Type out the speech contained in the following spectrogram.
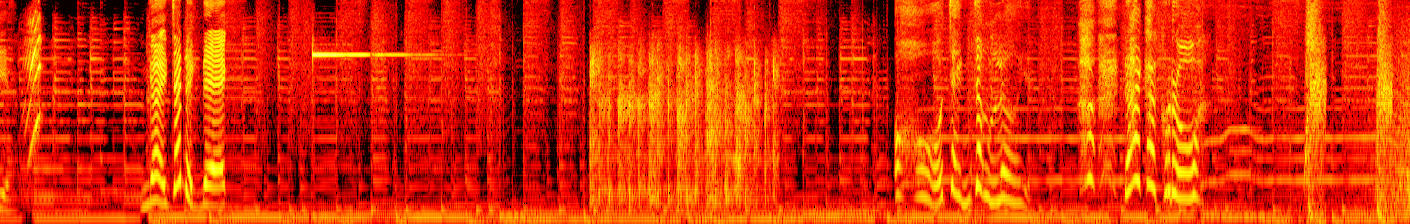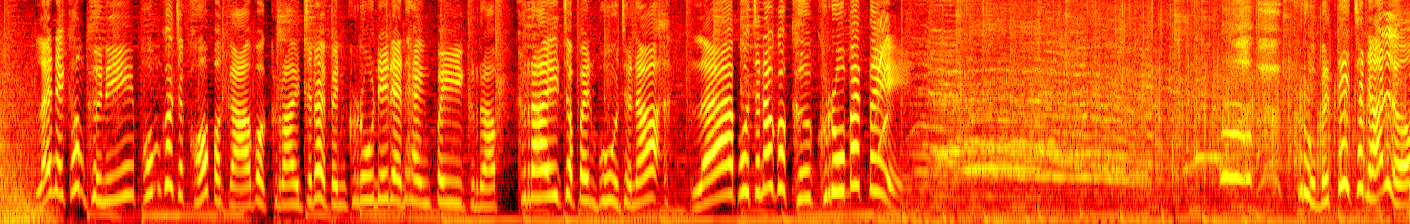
ไงจ้าเด็กๆ โอ้โห เจ๋งจังเลย ได้ค่ะครู และในค่ำคืนนี้ ผมก็จะขอประกาศว่าใครจะได้เป็นครูดีเด่นแห่งปีครับ ใครจะเป็นผู้ชนะ และผู้ชนะก็คือครูเบตตี้ครูเบตตี้ชนะเหรอ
